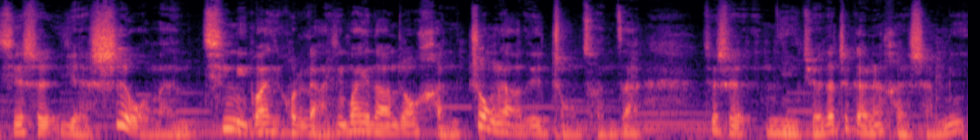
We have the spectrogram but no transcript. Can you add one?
其实也是我们亲密关系或者两性关系当中很重要的一种存在，就是你觉得这个人很神秘，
